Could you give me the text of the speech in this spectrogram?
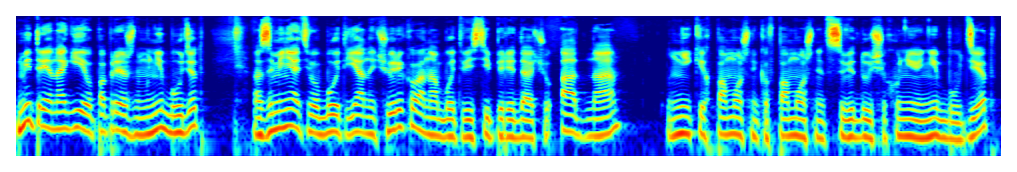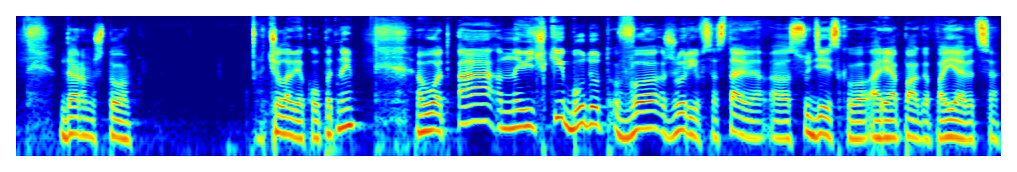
Дмитрия Нагиева по-прежнему не будет. Заменять Заменять его будет Яна Чурикова, она будет вести передачу одна. Никаких помощников, помощниц, ведущих у нее не будет. Даром, что человек опытный. Вот. А новички будут в жюри. В составе э, судейского ариапага появится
